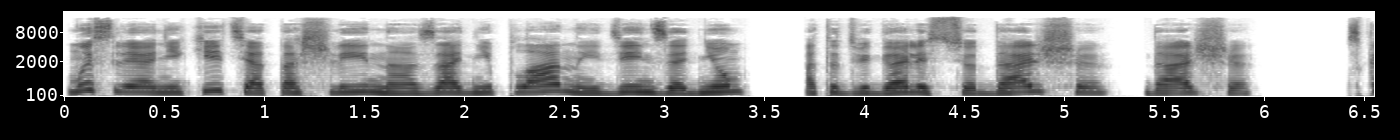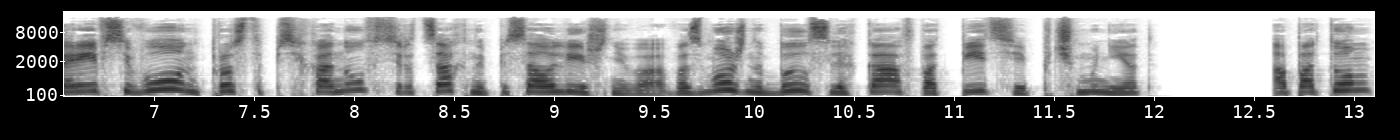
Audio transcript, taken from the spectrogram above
мысли о Никите отошли на задний план, и день за днем отодвигались все дальше, дальше. Скорее всего, он просто психанул в сердцах, написал лишнего. Возможно, был слегка в подпитии, почему нет? А потом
